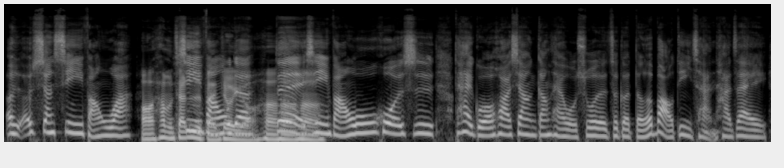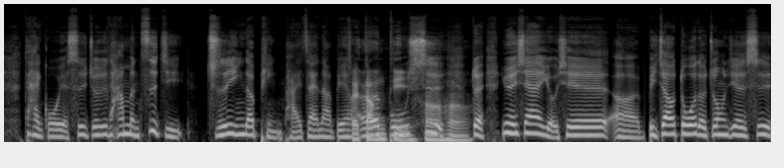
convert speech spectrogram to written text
呃呃，像信义房屋啊，哦，他们信义房屋的，对，信义房屋，或者是泰国的话，像刚才我说的这个德宝地产，它在泰国也是，就是他们自己。直营的品牌在那边，而不是对，因为现在有些呃比较多的中介是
